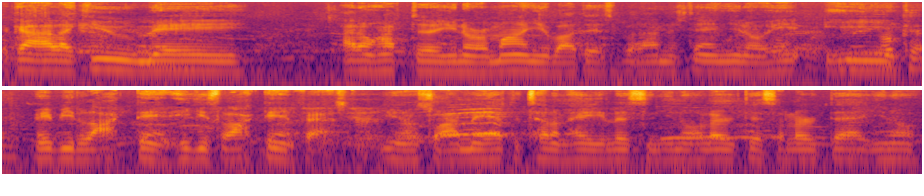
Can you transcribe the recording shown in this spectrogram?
a guy like you may. I don't have to, you know, remind you about this, but I understand, you know, he, he Okay. may be locked in. He gets locked in faster, you know. So I may have to tell him, hey, listen, you know, alert this, alert that, you know,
